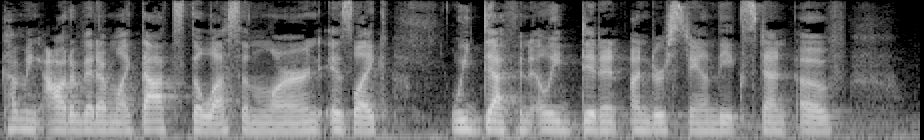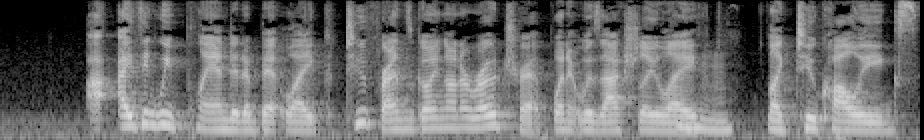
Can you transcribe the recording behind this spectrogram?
coming out of it i'm like that's the lesson learned is like we definitely didn't understand the extent of I I think we planned it a bit like two friends going on a road trip when it was actually like Mm-hmm. like two colleagues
